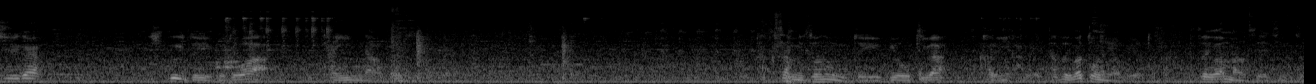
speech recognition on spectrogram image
比重が低いということは多因なわけですたくさん水を飲むという病気例えば糖尿病とか例えば慢性腎臓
